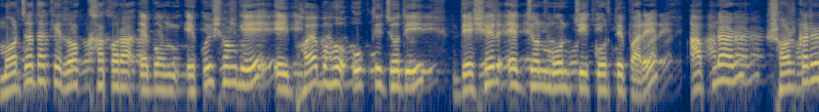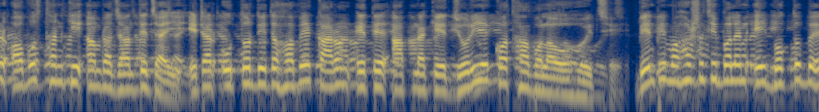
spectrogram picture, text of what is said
মর্যাদাকে রক্ষা করা এবং একই সঙ্গে এই ভয়াবহ উক্তি যদি দেশের একজন মন্ত্রী করতে পারে আপনার সরকারের অবস্থান কি আমরা জানতে চাই? এটার উত্তর দিতে হবে কারণ এতে আপনাকে জড়িয়ে কথা বলাও হয়েছে। বিএনপি মহাসচিব বলেন এই বক্তব্যে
